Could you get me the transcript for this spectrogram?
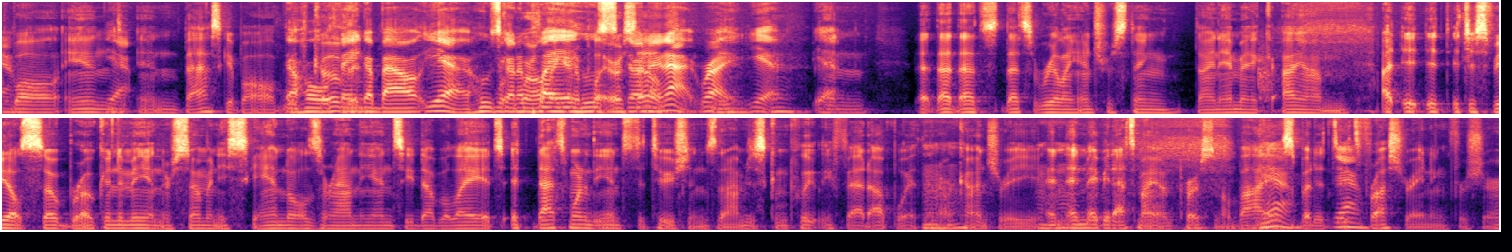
football and Yeah. in basketball. the with whole COVID. thing about yeah, who's gonna play, gonna who's gonna not, right? Yeah, yeah. And that, that that's that's a really interesting dynamic. I um I, it, it it just feels so broken to me, and there's so many scandals around the NCAA. It's it that's one of the institutions that I'm just completely fed up with in our country, and and maybe that's my own personal bias, Mm-hmm. Yeah, but it's yeah. it's frustrating for sure.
